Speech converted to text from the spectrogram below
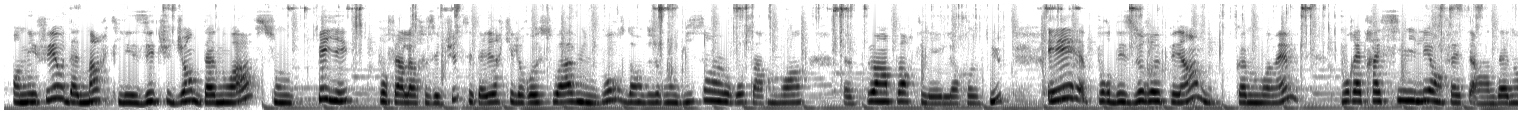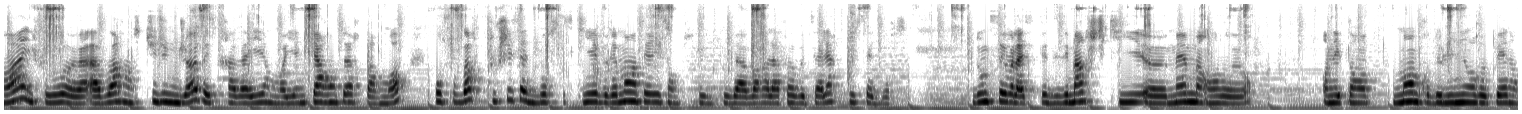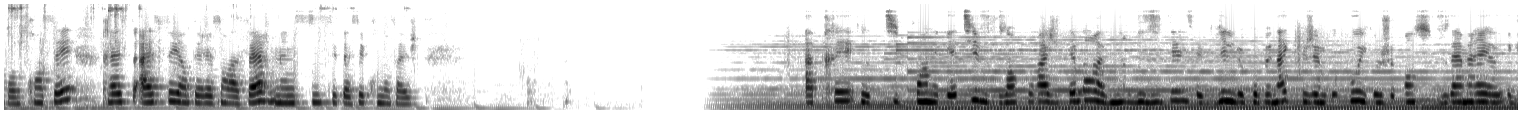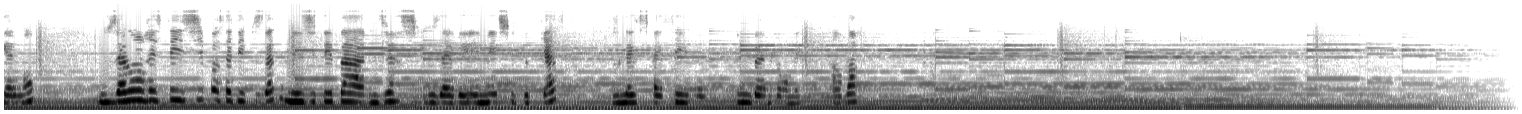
En effet, au Danemark, les étudiants danois sont payés pour faire leurs études, c'est-à-dire qu'ils reçoivent une bourse d'environ 800 euros par mois, euh, peu importe leurs revenus. Et pour des Européens, comme moi-même, pour être assimilé en fait à un Danois, il faut euh, avoir un student job et travailler en moyenne 40 heures par mois pour pouvoir toucher cette bourse, ce qui est vraiment intéressant parce que vous pouvez avoir à la fois votre salaire plus cette bourse. Donc c'est voilà, c'était des démarches qui, euh, même en, euh, en, étant membre de l'Union européenne en tant que Français, restent assez intéressants à faire, même si c'est assez chronophage. Après ce petit point négatif, je vous encourage vraiment à venir visiter cette ville de Copenhague que j'aime beaucoup et que je pense vous aimerez euh, également. Nous allons rester ici pour cet épisode. N'hésitez pas à me dire si vous avez aimé ce podcast. Je vous laisse passer une, une bonne journée. Au revoir.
